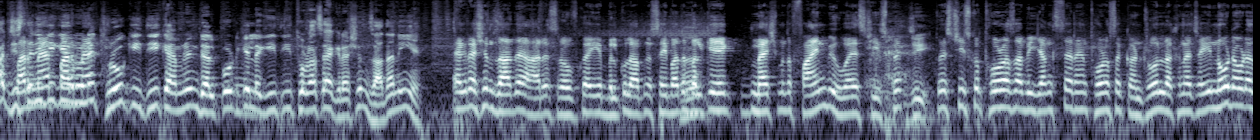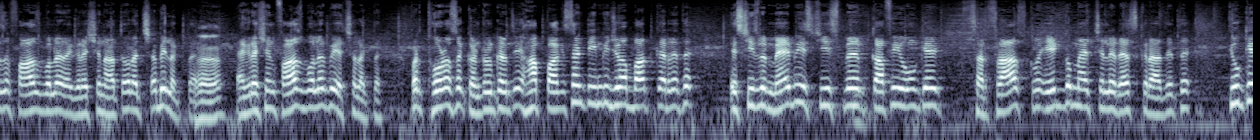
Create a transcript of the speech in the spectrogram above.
जिस तरीके की उन्होंने थ्रो की थी कैमरन डेलपोर्ट के लगी थी थोड़ा सा एग्रेशन ज़्यादा नहीं है एग्रेशन ज़्यादा है हारिस रऊफ का ये बिल्कुल आपने सही बात है बल्कि एक मैच में तो फाइन भी हुआ है इस चीज़ पे हाँ। जी। तो इस चीज़ को थोड़ा सा अभी यंगस्टर हैं थोड़ा सा कंट्रोल रखना चाहिए no doubt as a fast bowler aggression आता है और अच्छा भी लगता है हाँ। एग्रेशन फास्ट बॉलर भी अच्छा लगता है पर थोड़ा सा कंट्रोल करना चाहिए हाँ पाकिस्तान टीम की जो आप बात कर रहे थे इस चीज़ में मैं भी इस चीज़ में काफ़ी हूँ कि सरफराज को एक दो मैच चले रेस्ट करा देते क्योंकि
